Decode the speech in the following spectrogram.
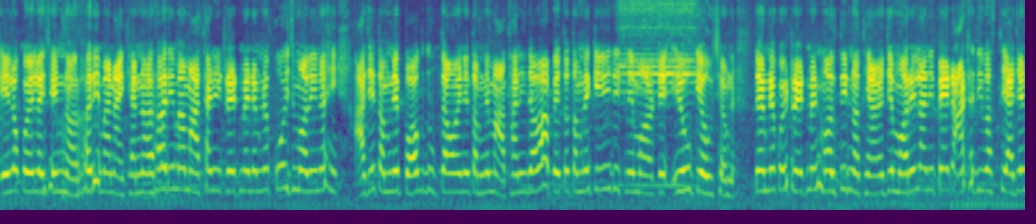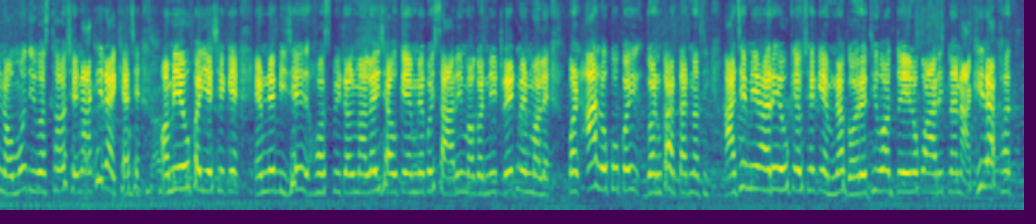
એ લોકોએ લઈ જઈને નરહરીમાં નાખ્યા. નરહરીમાં માથાની ટ્રીટમેન્ટ એમને કોઈ જ મળી નહીં. આજે તમને પગ દુખતા હોય ને તમને માથાની દવા આપે તો તમને કેવી રીતને મળે? એવું કેવું છે એમને? તો એમને કોઈ ટ્રીટમેન્ટ મળતી જ નથી. આવે જે મરેલાની પેટ આઠ દિવસથી આજે નવમો દિવસ થયો છે, નાખી રાખ્યા છે. અમે એવું કહીએ છીએ કે એમને બીજે હોસ્પિટલમાં લઈ જાઓ કે એમને કોઈ સારી મગજની ટ્રીટમેન્ટ મળે. પણ આ લોકો કોઈ ગણકારતા જ નથી. આજે મેં અરે એવું કહેવું છે કે એમના ઘરેથી હોત તો એ લોકો આ રીતના નાખી રાખત.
